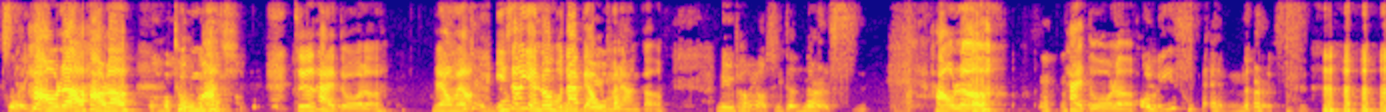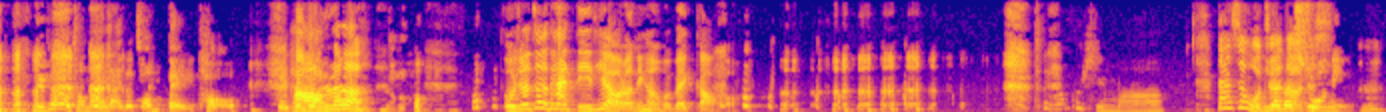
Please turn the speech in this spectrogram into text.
这样，好了好了，too much，这个太多了。没有没有以上言论不代表我们两个。女朋友是一个 nurse。好了，太多了。police and nurse，女朋友从哪里来的？从北投。北投好了，我觉得这个太低调了，你可能会被告哦。这样不行吗？但是我觉得就是，说你，嗯，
